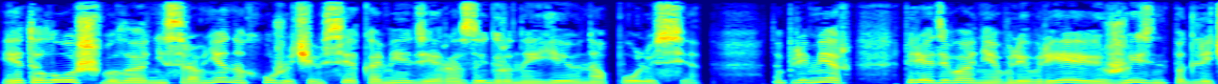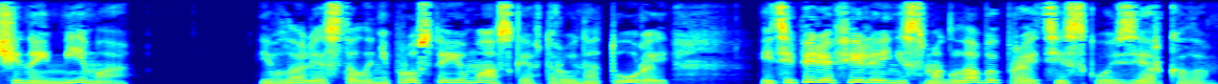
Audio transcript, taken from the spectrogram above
и эта ложь была несравненно хуже, чем все комедии, разыгранные ею на полюсе. Например, переодевание в ливрею и жизнь под личиной мимо. Евлалия стала не просто ее маской, а второй натурой, и теперь Офелия не смогла бы пройти сквозь зеркало.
